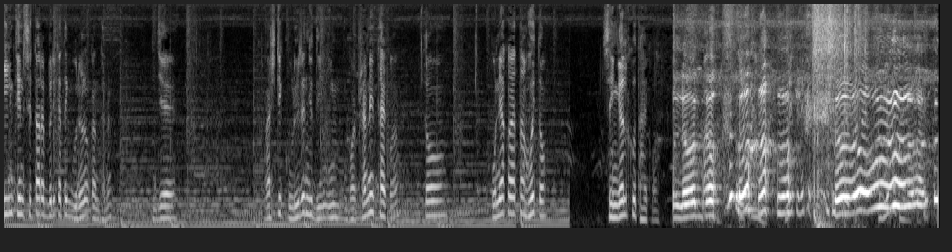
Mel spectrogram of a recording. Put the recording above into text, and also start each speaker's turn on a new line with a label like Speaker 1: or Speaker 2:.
Speaker 1: ᱤᱧ ᱴᱷᱮᱱ ᱥᱮᱛᱟᱜ ᱨᱮ ᱵᱮᱨᱮᱫ ᱠᱟᱛᱮ ᱜᱩᱱᱟᱹᱱᱚᱜ ᱠᱟᱱ ᱛᱟᱦᱮᱱᱟ ᱡᱮ ᱯᱟᱸᱪᱴᱤ ᱠᱩᱲᱤ ᱨᱮᱱ ᱡᱩᱫᱤ ᱤᱧ ᱵᱚᱭफ्ᱨᱮন্ᱰ ᱤᱧ ᱛᱟᱦᱮᱸ ᱠᱚᱜᱼᱟ ᱛᱚ ᱯᱩᱱᱭᱟ ᱠᱚ ᱛᱟ ᱦᱳᱭᱛᱚ सिंगल को था को
Speaker 2: No, no.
